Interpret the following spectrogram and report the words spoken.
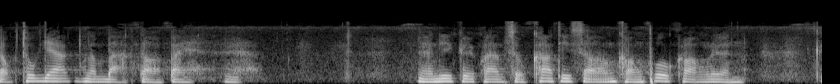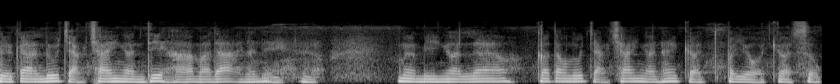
ตกทุกข์ยากลำบากต่อไปนี่คือความสุขข้อที่สองของผู้ครองเรือน คือการรู้จักใช้เงินที่หามาได้นั่นเอง เมื่อมีเงินแล้วก็ต้องรู้จักใช้เงินให้เกิดประโยชน์เกิดสุข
